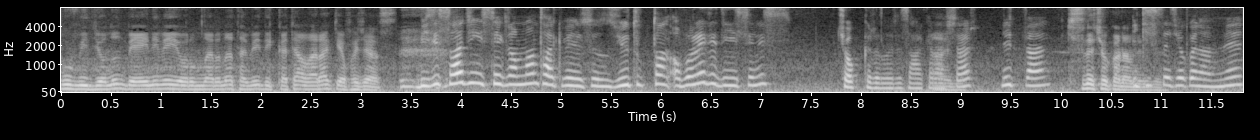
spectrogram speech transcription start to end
Bu videonun beğeni ve yorumlarına tabii dikkate alarak yapacağız. Bizi sadece Instagram'dan takip ediyorsanız, YouTube'dan abone de değilseniz çok kırılırız arkadaşlar. Lütfen İkisi de çok önemli. İkisi de çok önemli.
